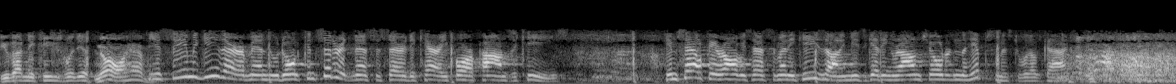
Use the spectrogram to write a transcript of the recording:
You got any keys with you? No, I haven't. You see, McGee, there are men who don't consider it necessary to carry four pounds of keys. Himself here always has so many keys on him, he's getting round shouldered in the hips, Mr. Wilcox.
